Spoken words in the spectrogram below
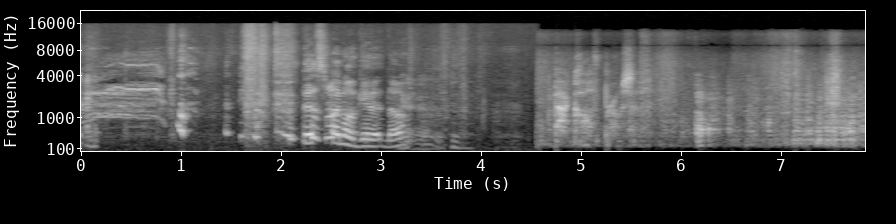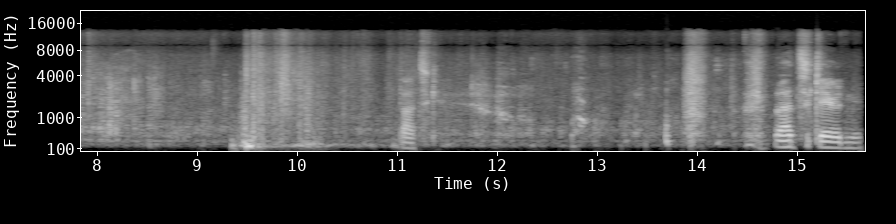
this one will get it though. Back off, Broseph. That scared. that scared me.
